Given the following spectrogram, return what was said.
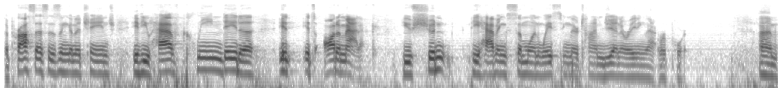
The process isn't going to change. If you have clean data, it, it's automatic. You shouldn't be having someone wasting their time generating that report. Um,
